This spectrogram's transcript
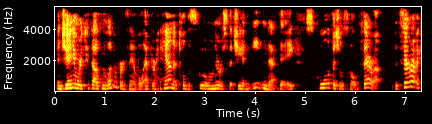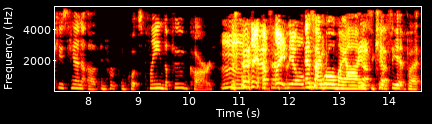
In January 2011, for example, after Hannah told the school nurse that she hadn't eaten that day, school officials called Sarah. But Sarah accused Hannah of, in her in quotes, playing the food card. Mm. yeah, playing the old. As I roll my eyes, Yeah, you can't yeah. see it, but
